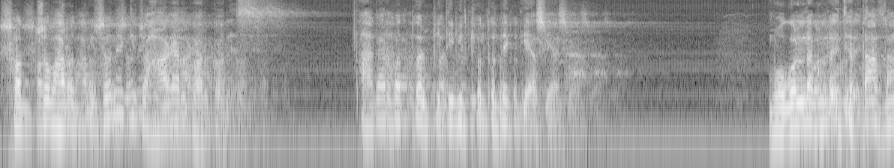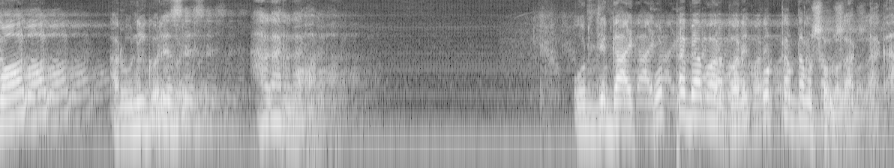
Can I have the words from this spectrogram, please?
স্বচ্ছ ভারত মিশনে কিছু হাগার ঘর করেছে। হাগার ঘর তো আর পৃথিবীর কেউ তো দেখতে আসবে না। মোগলরা করেছে তাজমহল আর উনি করেছে হাগার মহল। ওর যে গায়ে কোটটা ব্যবহার করে, কোটটার দাম ষোলো লাখ টাকা।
